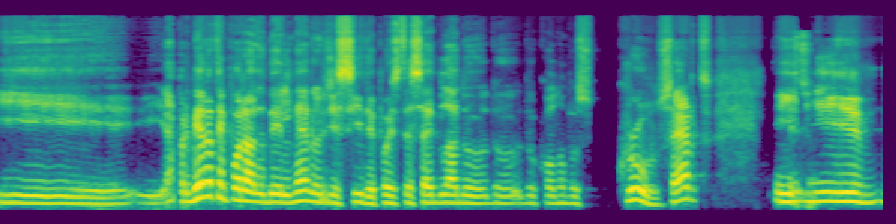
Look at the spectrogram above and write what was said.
E, e, a primeira temporada dele, né, no DC, depois de ter saído lá do, do, do Columbus Crew, certo? E, e,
